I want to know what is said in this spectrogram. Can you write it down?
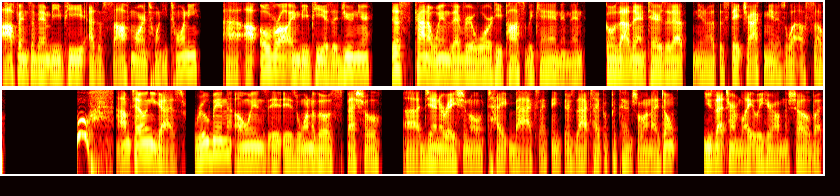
offensive MVP as a sophomore in 2020, uh, overall MVP as a junior. Just kind of wins every award he possibly can, and then goes out there and tears it up, you know, at the state track meet as well. So, whew, I'm telling you guys, Ruben Owens is one of those special uh, generational type backs. I think there's that type of potential, and I don't use that term lightly here on the show, but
